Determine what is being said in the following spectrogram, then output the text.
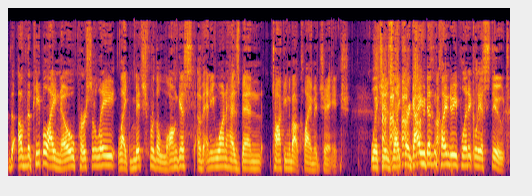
the, of the people I know personally, like Mitch for the longest of anyone has been talking about climate change. Which is like for a guy who doesn't claim to be politically astute.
